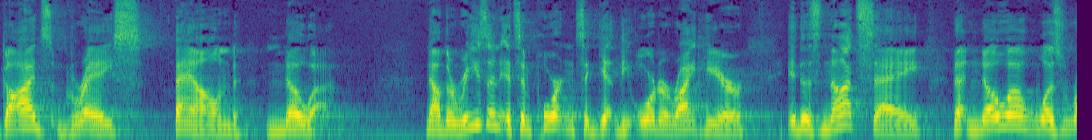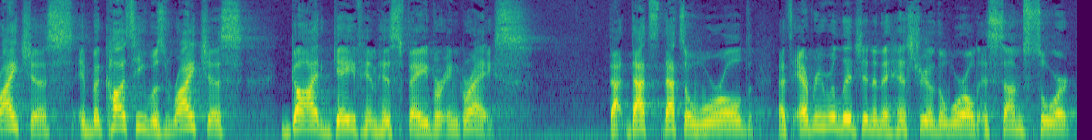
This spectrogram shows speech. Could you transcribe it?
God's grace found Noah. Now, the reason it's important to get the order right here, it does not say that Noah was righteous, and because he was righteous, God gave him his favor and grace. That, that's, that's a world, that's every religion in the history of the world is some sort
